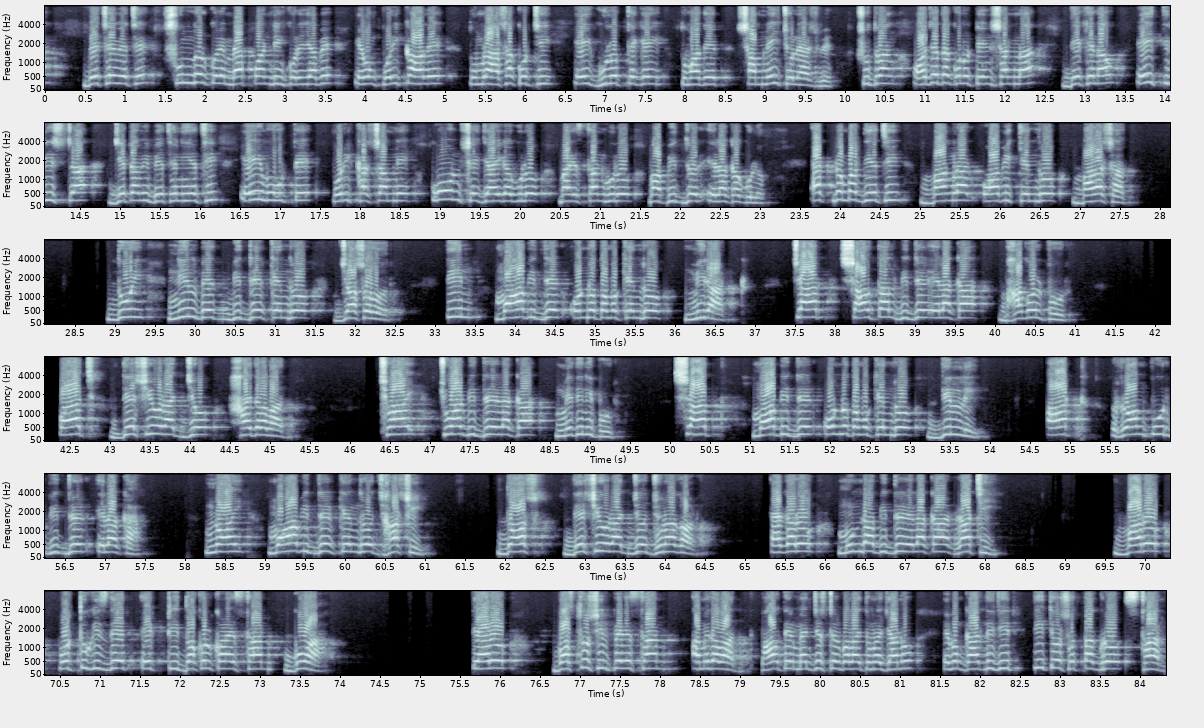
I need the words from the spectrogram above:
বেছে বেছে সুন্দর করে ম্যাপ পয়েন্টিং করে যাবে এবং পরীক্ষা হলে তোমরা আশা করছি এইগুলোর থেকেই তোমাদের সামনেই চলে আসবে। সুতরাং অযথা কোনো টেনশন না। দেখে নাও। এই ত্রিশটা যেটা আমি বেছে নিয়েছি, এই মুহূর্তে পরীক্ষার সামনে কোন সেই জায়গাগুলো বা স্থানগুলো বা বিদ্রোহ এলাকাগুলো? এক নম্বর দিয়েছি বাংলার ওয়াবি কেন্দ্র বারাসাত। দুই, নীল বেদ- বিদ্রোহের কেন্দ্র যশোহর তিন মহাবিদ্রের অন্যতম কেন্দ্র মিরাট। চার, সাঁওতাল বিদ্রোহের এলাকা ভাগলপুর। পাঁচ দেশীয় রাজ্য হায়দ্রাবাদ, ছয় চুয়ার বিদ্রোহের এলাকা মেদিনীপুর, সাত মহাবিদ্রের অন্যতম কেন্দ্র দিল্লি, আট রংপুর বিদ্রোহের এলাকা, নয় মহাবিদ্রের কেন্দ্র ঝাঁসি, দশ দেশীয় রাজ্য জুনাগড়, এগারো মুন্ডা বিদ্রোহের এলাকা রাঁচি। বারো পর্তুগিজদের একটি দখল করা স্থান গোয়া। তেরো বস্ত্রশিল্পের স্থান আহমেদাবাদ। ভারতের ম্যানচেস্টার বলায় তোমরা জানো এবং গান্ধীজির তৃতীয় সত্যাগ্রহ স্থান।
